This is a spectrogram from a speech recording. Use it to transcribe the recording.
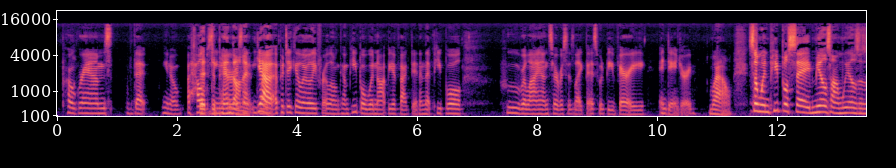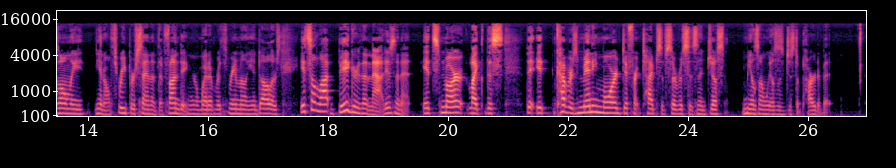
programs that you know help that depend on and, it. Yeah, right. particularly for low income people would not be affected, and that people who rely on services like this would be very endangered. Wow. So when people say Meals on Wheels is only, you know, 3% of the funding or whatever, $3 million, it's a lot bigger than that, isn't it? It's more like this, it covers many more different types of services than just Meals on Wheels is just a part of it.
